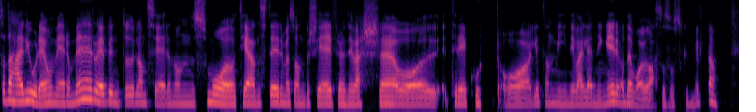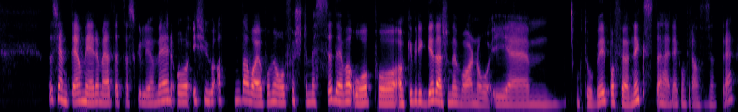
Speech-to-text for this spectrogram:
Så det her gjorde jeg jo mer og mer, og jeg begynte å lansere noen småtjenester med sånn beskjed fra universet og tre kort og litt sånn miniveiledninger, og det var jo altså så skummelt, da. Så kjente jeg jo mer og mer at dette skulle gjøre mer, og i 2018 da var jeg på min første messe, det var òg på Aker Brygge, det er som det var nå i eh, oktober, på Phoenix, det her konferansesenteret.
